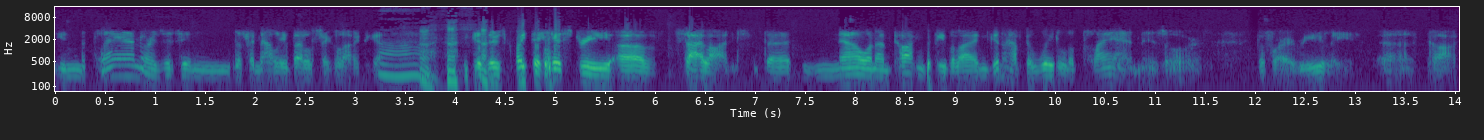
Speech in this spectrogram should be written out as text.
in the plan or is this in the finale of Battlestar Galactica? because there's quite the history of Cylons that now when I'm talking to people, I'm going to have to wait till the plan is over before I really uh, talk.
